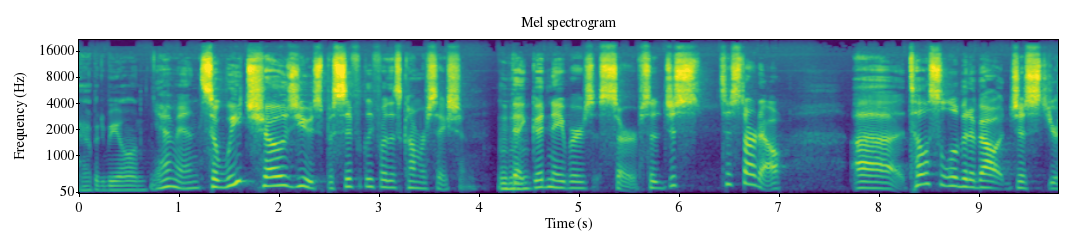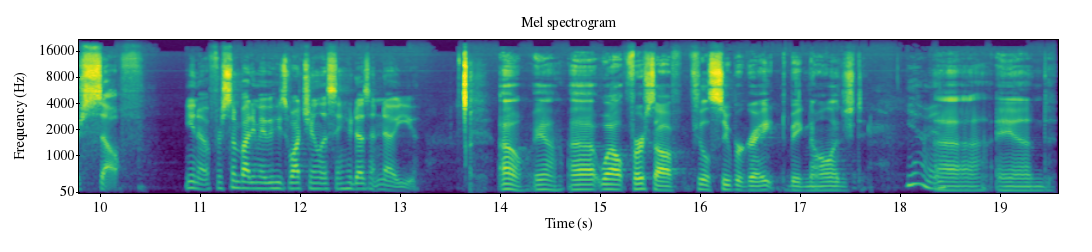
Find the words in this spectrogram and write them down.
happy to be on. Yeah, man. So we chose you specifically for this conversation Mm-hmm. that good neighbors serve. So just to start out, uh, tell us a little bit about just yourself. You know, for somebody maybe who's watching and listening who doesn't know you. Oh yeah. Uh, well, first off, feels super great to be acknowledged, Yeah, man. uh, and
